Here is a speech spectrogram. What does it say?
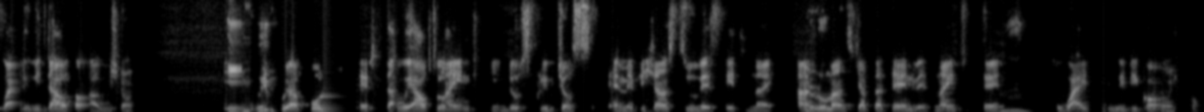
why do we doubt our vision? If, if we are following that were outlined in those scriptures, um, Ephesians 2, verse 8 to 9, and Romans chapter 10, verse 9 to 10, so why do we become unsure?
